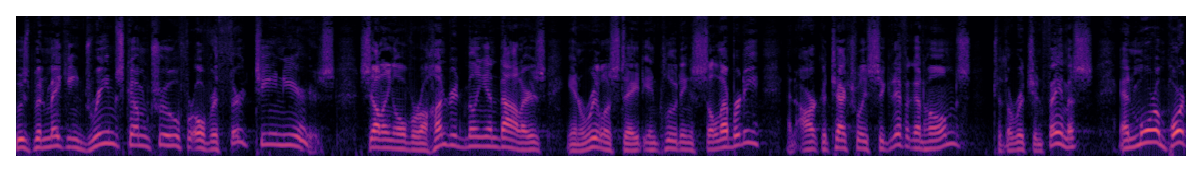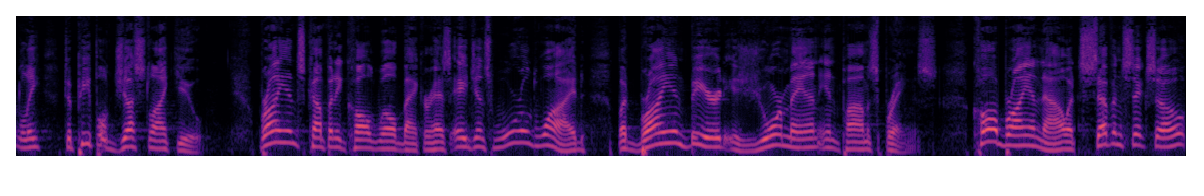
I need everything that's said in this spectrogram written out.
who's been making dreams come true for over 13 years, selling over $100 million in real estate, including celebrity and architecturally significant homes to the rich and famous, and more importantly, to people just like you. Brian's company, Coldwell Banker, has agents worldwide, but Brian Beard is your man in Palm Springs. Call Brian now at 760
